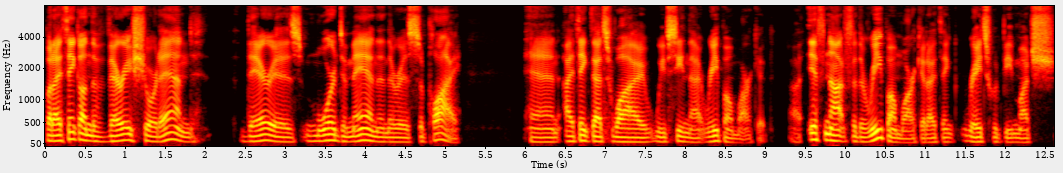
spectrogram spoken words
But I think on the very short end, there is more demand than there is supply. And I think that's why we've seen that repo market. Uh, if not for the repo market, I think rates would be much,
